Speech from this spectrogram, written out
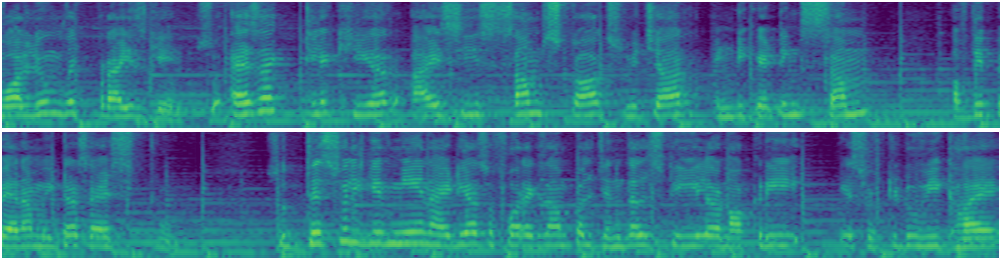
volume with price gain. So as i click here i see some stocks which are indicating some of the parameters as true. So this will give me an idea. So for example jindal steel or Naukri is 52 week high.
